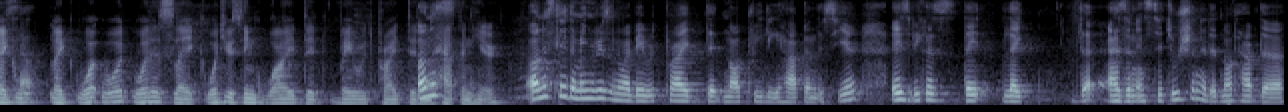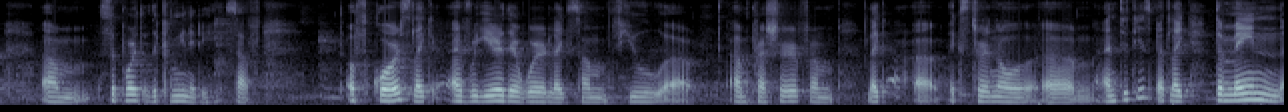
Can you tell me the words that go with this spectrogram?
like sell. like what what what is like what do you think why did beirut pride didn't Honest- happen here Honestly, the main reason why Beirut Pride did not really happen this year is because they like the, as an institution it did not have the um, support of the community itself. Of course, like every year there were like some few uh, um, pressure from like uh, external um, entities, but like the main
